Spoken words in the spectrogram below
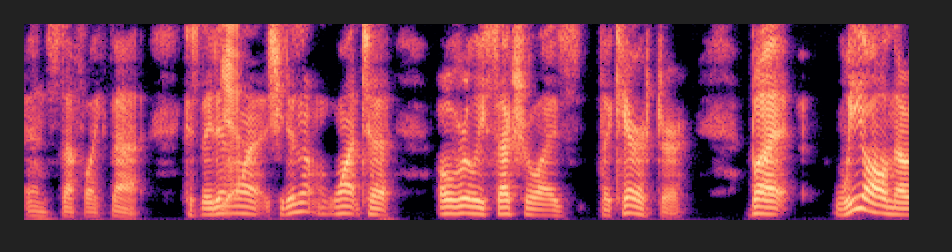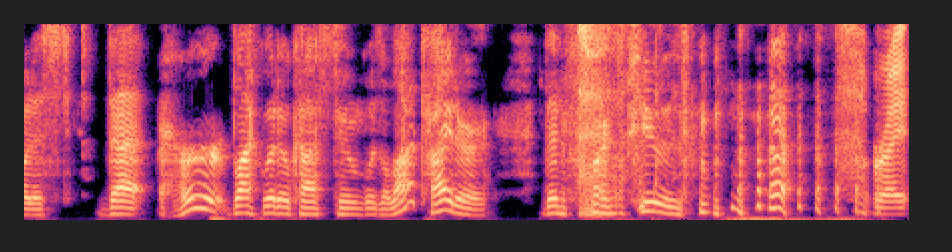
and stuff like that. Because they didn't Yeah. want. She doesn't want to overly sexualize the character, but we all noticed that her Black Widow costume was a lot tighter than Florence Pugh's. right.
